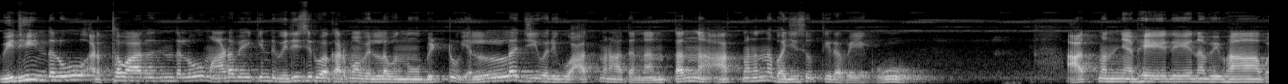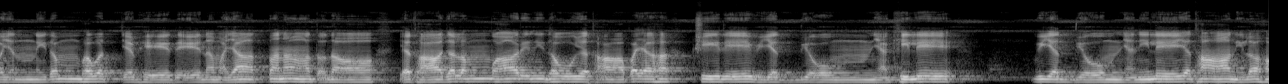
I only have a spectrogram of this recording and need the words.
ವಿಧಿಯಿಂದಲೂ, ಅರ್ಥವಾದದಿಂದಲೂ ಮಾಡಬೇಕೆಂದು ವಿಧಿಸಿರುವ ಕರ್ಮವೆಲ್ಲವನ್ನು ಬಿಟ್ಟು ಎಲ್ಲ ಜೀವರಿಗೂ ಆತ್ಮನಾದ ನನ್, ತನ್ನ ಆತ್ಮನನ್ನು ಭಜಿಸುತ್ತಿರಬೇಕು. ಆತ್ಮನ್ಯಭೇದೇನ ವಿಭಾವಯನ್ನಿದಂ ಭವತ್ಯಭೇದೇನ ಮಯಾತ್ಮನಾ ತದಾ. ಯಥಾ ಜಲಂ ವಾರಿನಿಧೌ ಯಥಾಪಯ ಕ್ಷೀರೇ ವಿಯದ್ವ್ಯೋಮ್ಯಖಿಲೇ ವಿಯದ್ವ್ಯೋಮ್ಯನಿಲೇ ಯಥಾನಿಲಃ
